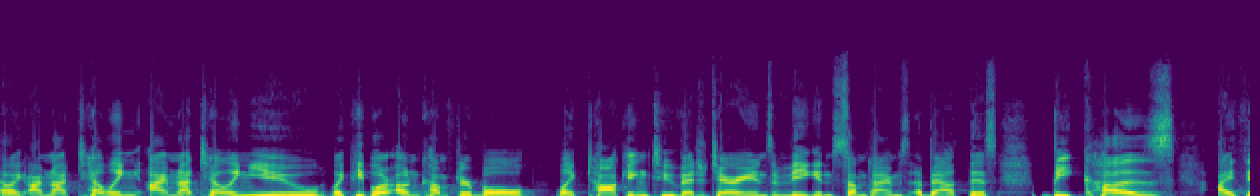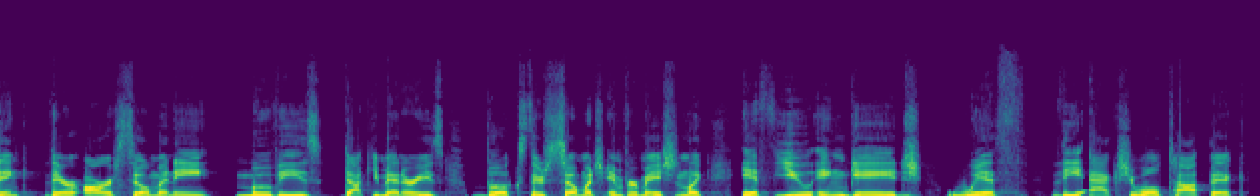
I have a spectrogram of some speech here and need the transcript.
And like, I'm not telling, I'm not telling you. Like, people are uncomfortable like talking to vegetarians and vegans sometimes about this because I think there are so many movies, documentaries, books. There's so much information. Like, if you engage with the actual topic,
